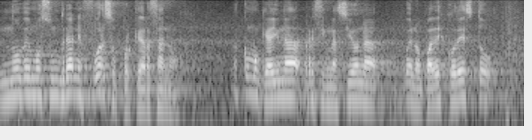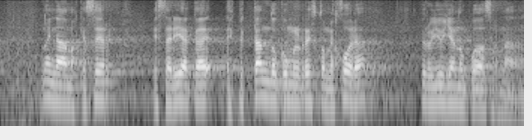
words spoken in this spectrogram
no vemos un gran esfuerzo por quedar sano. No es como que hay una resignación a, bueno, padezco de esto, no hay nada más que hacer, estaré acá expectando cómo el resto mejora, pero yo ya no puedo hacer nada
